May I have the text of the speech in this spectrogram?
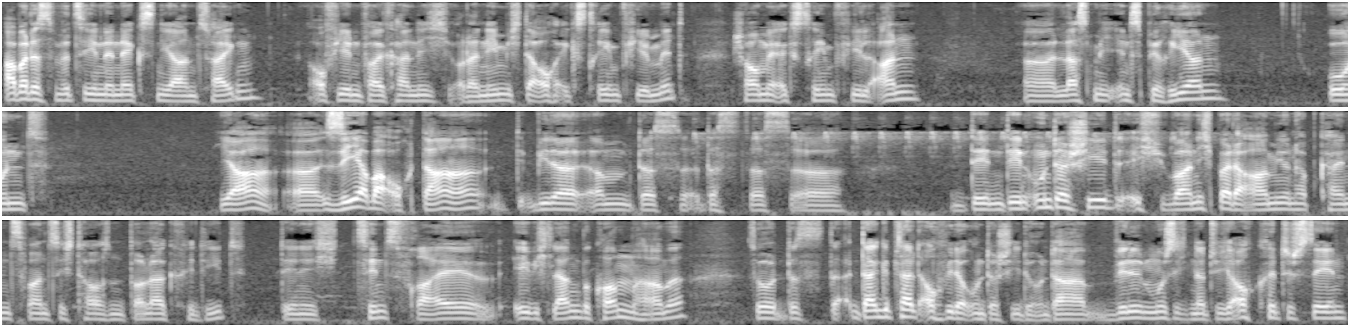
Aber das wird sich in den nächsten Jahren zeigen. Auf jeden Fall kann ich oder nehme ich da auch extrem viel mit, schaue mir extrem viel an, äh, lass mich inspirieren und ja, äh, sehe aber auch da wieder ähm, das, das, das, äh, den, den Unterschied. Ich war nicht bei der Army und habe keinen 20.000 Dollar Kredit, den ich zinsfrei ewig lang bekommen habe. So, das, da, da gibt es halt auch wieder Unterschiede. Und da will, muss ich natürlich auch kritisch sehen.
